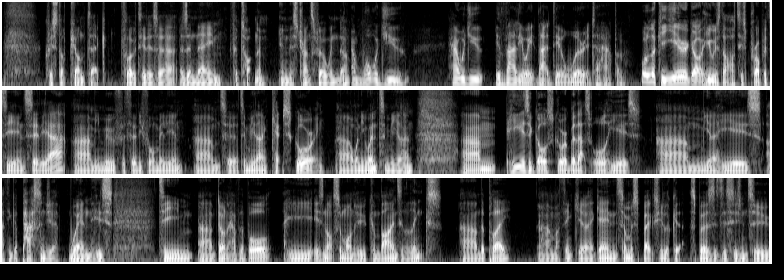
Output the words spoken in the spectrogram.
Christoph Piątek floated as a as a name for Tottenham in this transfer window. And what would you, how would you evaluate that deal were it to happen? Well, look, a year ago he was the hottest property in Serie A. Um, he moved for 34 million um, to to Milan, kept scoring uh, when he went to Milan. Um, he is a goal scorer, but that's all he is. Um, you know, he is, I think, a passenger when his team um, don't have the ball. He is not someone who combines and links um, the play. Um, I think, you know, again, in some respects, you look at Spurs' decision to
